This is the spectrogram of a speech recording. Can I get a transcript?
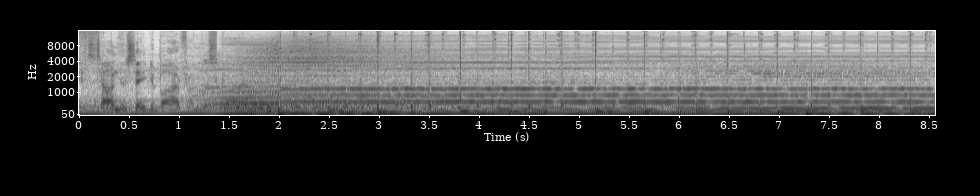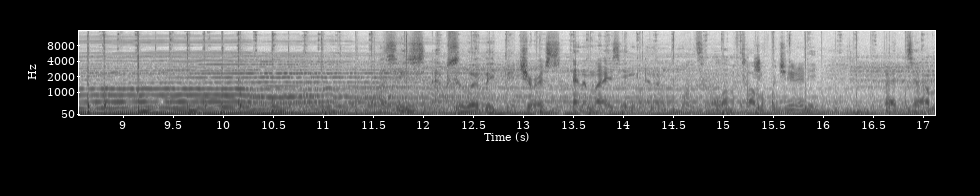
It's time to see Dubai from the sky. This is absolutely picturesque and amazing and a once in a lifetime opportunity. But um,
